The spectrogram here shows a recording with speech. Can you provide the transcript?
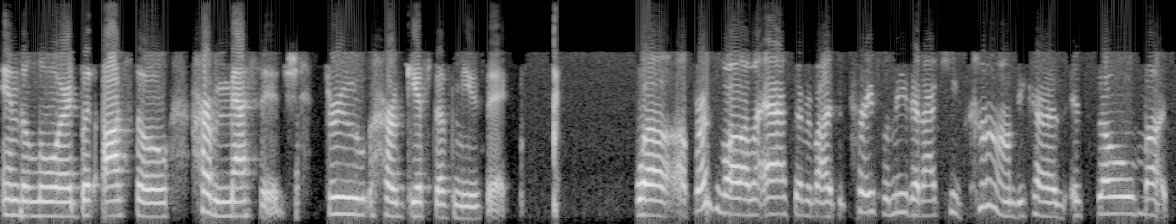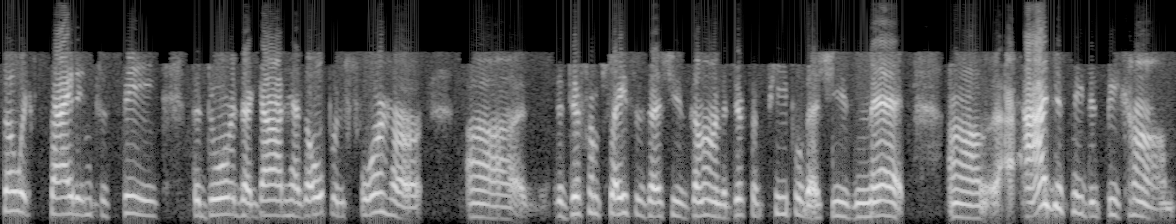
in the Lord, but also her message through her gift of music. Well, uh, first of all, I'm gonna ask everybody to pray for me that I keep calm because it's so much, so exciting to see the doors that God has opened for her, uh, the different places that she's gone, the different people that she's met. Uh, I, just need to be calm.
